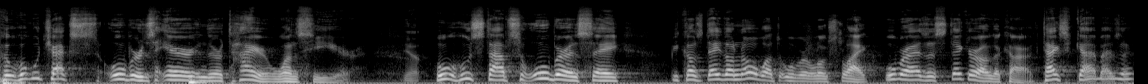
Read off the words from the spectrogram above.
Who, who checks Uber's air in their tire once a year? Yeah. Who, who stops Uber and say, because they don't know what Uber looks like. Uber has a sticker on the car. Taxi cab has a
